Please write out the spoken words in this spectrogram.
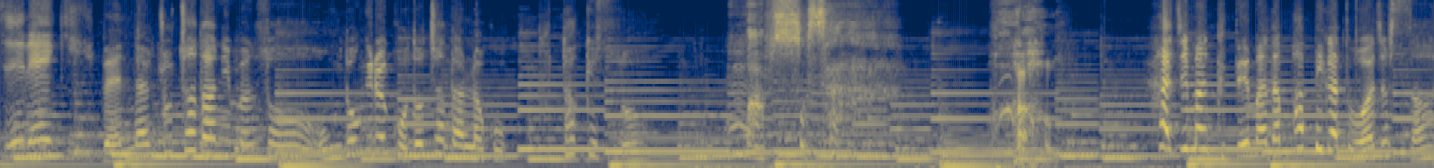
쓰레기. 맨날 쫓아다니면서 엉덩이를 걷어차 달라고 부탁했어. 맙소사. wow 하지만 그때마다 파피가 도와줬어.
